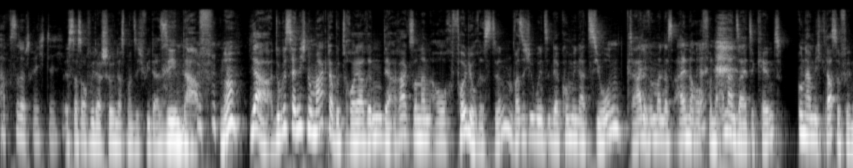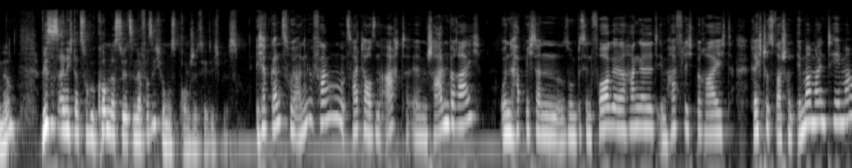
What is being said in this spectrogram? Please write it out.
absolut richtig. Ist das auch wieder schön, dass man sich wieder sehen darf. ne? Ja, du bist ja nicht nur Maklerbetreuerin der ARAG, sondern auch Volljuristin, was ich übrigens in der Kombination, gerade wenn man das eine auch von der anderen Seite kennt, unheimlich klasse finde. Wie ist es eigentlich dazu gekommen, dass du jetzt in der Versicherungsbranche tätig bist? Ich habe ganz früh angefangen, 2008 im Schadenbereich und habe mich dann so ein bisschen vorgehangelt im Haftpflichtbereich. Rechtsschutz war schon immer mein Thema.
